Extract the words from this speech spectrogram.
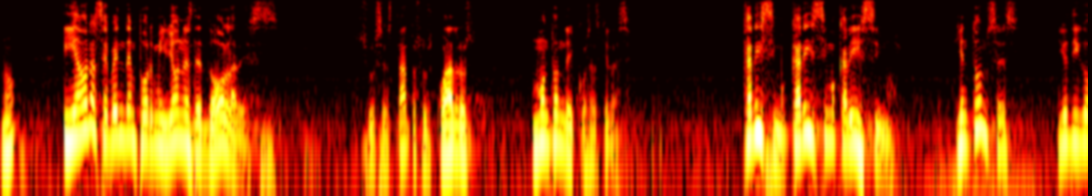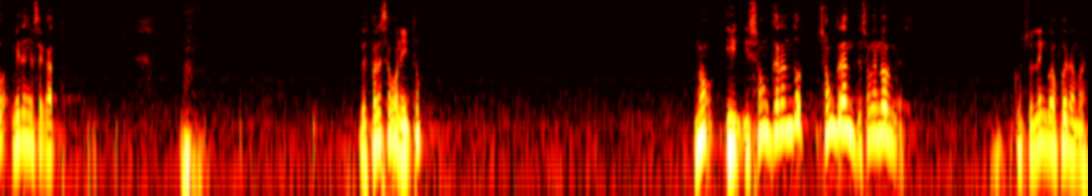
¿No? Y ahora se venden por millones de dólares sus estatuas, sus cuadros, un montón de cosas que él hace. Carísimo, carísimo, carísimo. Y entonces yo digo, miren ese gato. ¿Les parece bonito? No, y, son, grando, son grandes, son enormes. Con su lengua afuera más.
